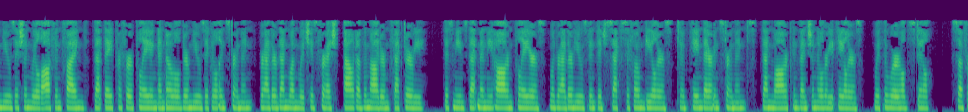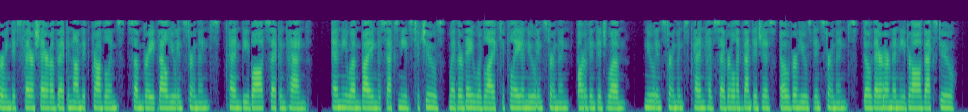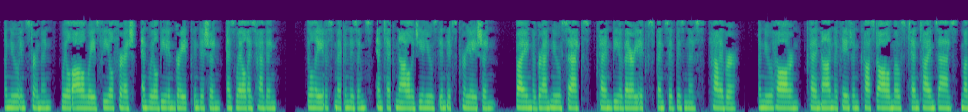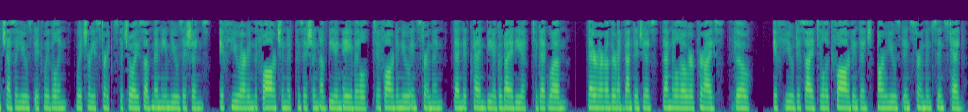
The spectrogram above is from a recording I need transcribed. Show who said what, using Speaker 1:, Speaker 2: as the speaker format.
Speaker 1: musician will often find that they prefer playing an older musical instrument rather than one which is fresh out of a modern factory. This means that many horn players would rather use vintage saxophone dealers to obtain their instruments than more conventional retailers, with the world still suffering its fair share of economic problems. Some great value instruments can be bought secondhand. Anyone buying a sax needs to choose whether they would like to play a new instrument or a vintage one. New instruments can have several advantages over used instruments, though there are many drawbacks too. A new instrument will always feel fresh and will be in great condition, as well as having the latest mechanisms and technology used in its creation. Buying a brand new sax can be a very expensive business, however. A new horn can on occasion cost almost 10 times as much as a used equivalent, which restricts the choice of many musicians. If you are in the fortunate position of being able to afford a new instrument, then it can be a good idea to get one. There are other advantages than a lower price, though. If you decide to look for vintage or used instruments instead,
